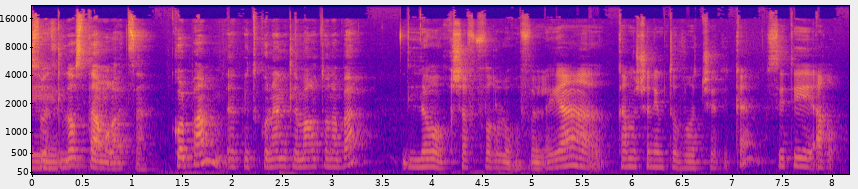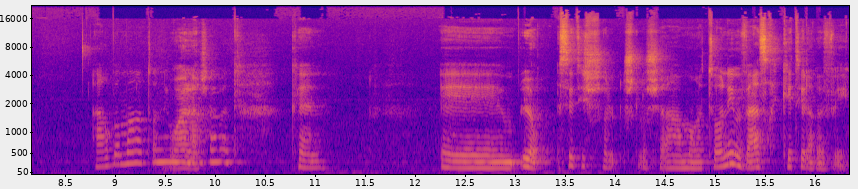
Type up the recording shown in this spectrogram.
זאת אומרת, לא סתם רצה. כל פעם את מתכוננת למרתון הבא? לא, עכשיו כבר לא, אבל היה כמה שנים טובות שכן, עשיתי אר... ארבע מרתונים, וואלה. אני חושבת. כן. אה, לא, עשיתי של... שלושה מרתונים, ואז חיכיתי לרביעי.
